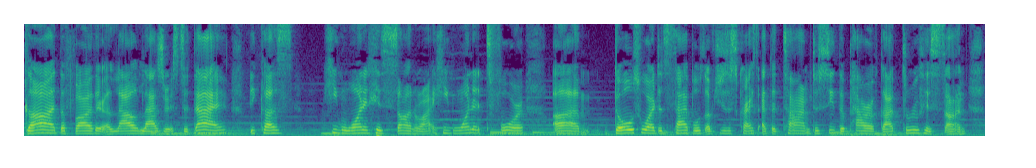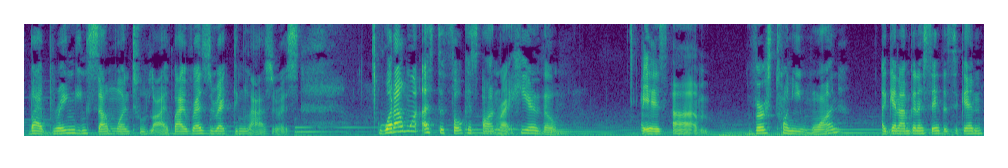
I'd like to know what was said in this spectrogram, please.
God the Father allowed Lazarus to die because he wanted his son, right? He wanted for um, those who are disciples of Jesus Christ at the time to see the power of God through his son by bringing someone to life, by resurrecting Lazarus. What I want us to focus on right here, though, is um, verse 21. Again, I'm going to say this again.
